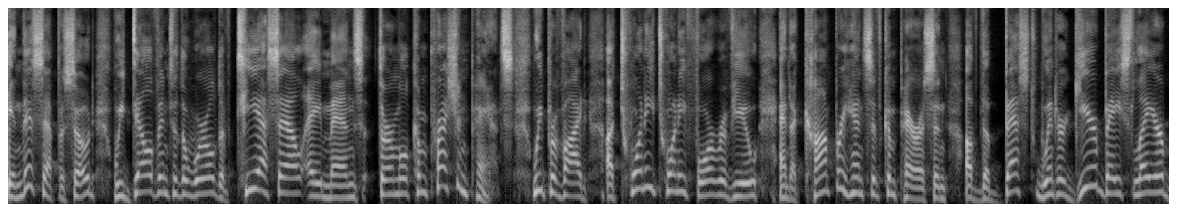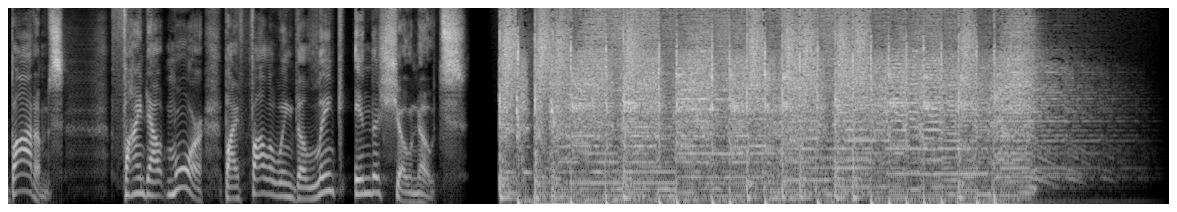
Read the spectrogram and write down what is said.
In this episode, we delve into the world of TSLA men's thermal compression pants. We provide a 2024 review and a comprehensive comparison of the best winter gear base layer bottoms. Find out more by following the link in the show notes.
